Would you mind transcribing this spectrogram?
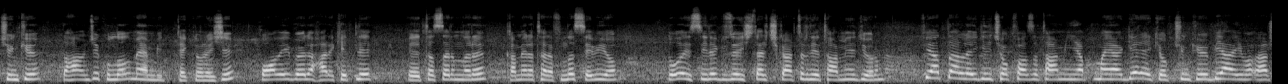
Çünkü daha önce kullanılmayan bir teknoloji. Huawei böyle hareketli e, tasarımları kamera tarafında seviyor. Dolayısıyla güzel işler çıkartır diye tahmin ediyorum. Fiyatlarla ilgili çok fazla tahmin yapmaya gerek yok. Çünkü bir ay var.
